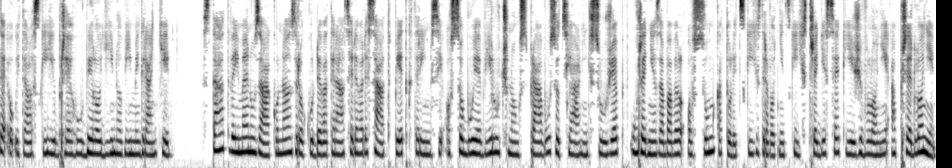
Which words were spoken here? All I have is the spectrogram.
se u italských břehů vylodí noví migranti. Stát ve jménu zákona z roku 1995, kterým si osobuje výlučnou zprávu sociálních služeb, úředně zabavil osm katolických zdravotnických středisek již v loni a předloni.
